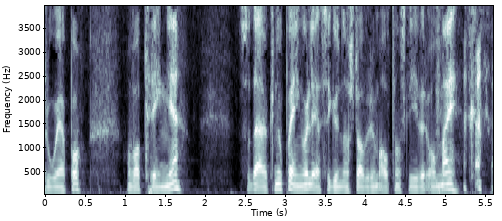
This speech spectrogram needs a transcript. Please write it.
tror jeg på, og hva trenger jeg? Så det er jo ikke noe poeng å lese Gunnar Stavrum alt han skriver om meg.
